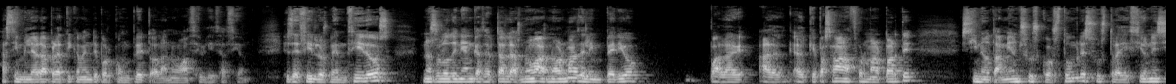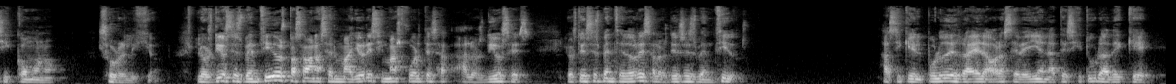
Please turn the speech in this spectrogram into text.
asimilara prácticamente por completo a la nueva civilización. Es decir, los vencidos no solo tenían que aceptar las nuevas normas del imperio para, al que pasaban a formar parte, sino también sus costumbres, sus tradiciones y, cómo no, su religión. Los dioses vencidos pasaban a ser mayores y más fuertes a, los dioses, los dioses vencedores a los dioses vencidos. Así que el pueblo de Israel ahora se veía en la tesitura de que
